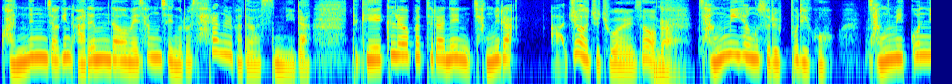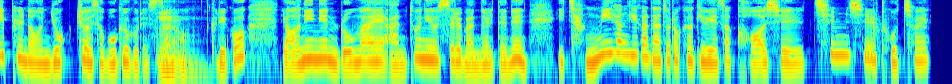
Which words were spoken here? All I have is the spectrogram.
관능적인 아름 다움의 상징으로 사랑을 받아왔습니다. 특히 클레오파트라는 장미를 아주 아주 좋아해서 네. 장미 향수를 뿌리고 장미 꽃잎을 넣은 욕조에서 목욕을 했어요. 음. 그리고 연인인 로마의 안토니우스를 만날 때는 이 장미 향기가 나도록 하기 위해서 거실, 침실, 도처에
